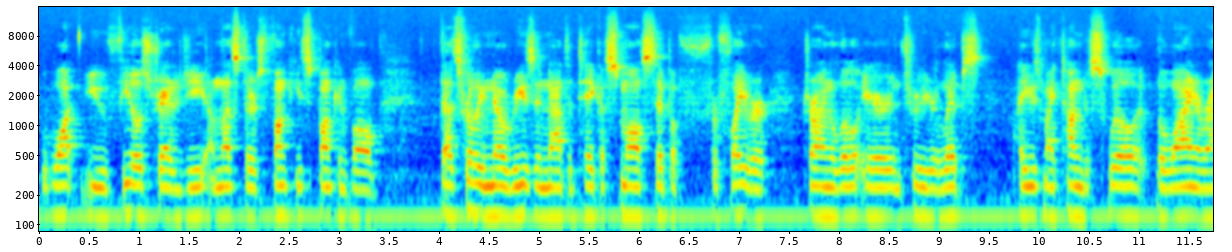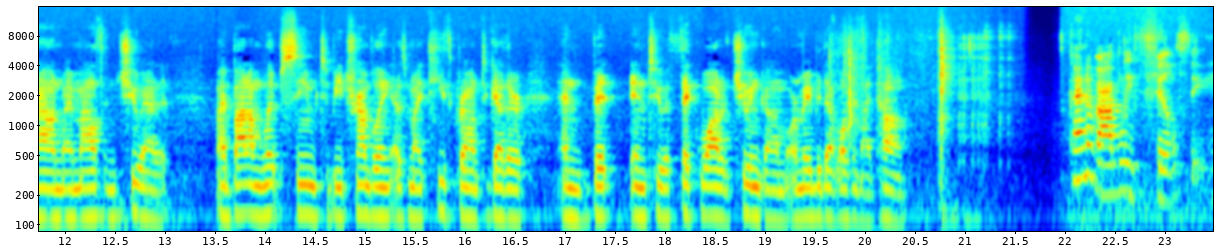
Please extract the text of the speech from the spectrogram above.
what you feel strategy unless there's funky spunk involved. That's really no reason not to take a small sip of for flavor, drawing a little air in through your lips. I use my tongue to swill the wine around my mouth and chew at it. My bottom lip seemed to be trembling as my teeth ground together and bit into a thick wad of chewing gum, or maybe that wasn't my tongue. It's kind of oddly filthy.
